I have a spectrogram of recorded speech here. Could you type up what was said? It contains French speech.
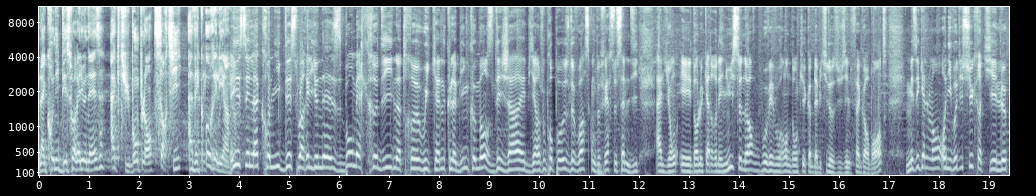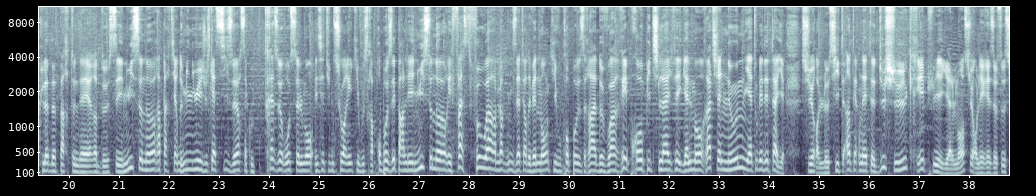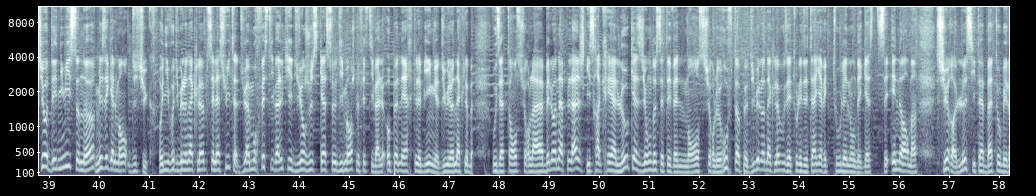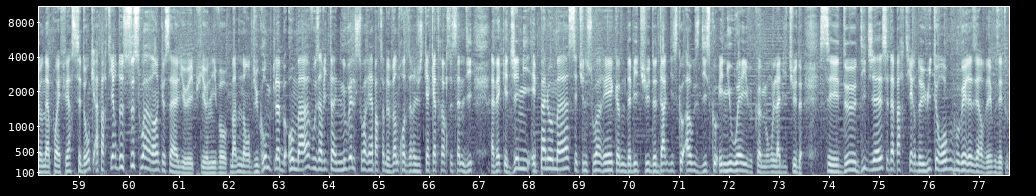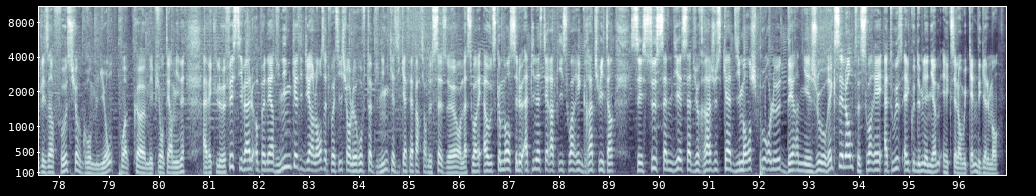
La chronique des soirées lyonnaises, actu, bon plan, sortie avec Aurélien. Et c'est la chronique des soirées lyonnaises. Bon mercredi, notre week-end clubbing commence déjà. Eh bien, je vous propose de voir ce qu'on peut faire ce samedi à Lyon. Et dans le cadre des nuits sonores, vous pouvez vous rendre donc comme d'habitude aux usines Fagor-Brandt. Mais également au niveau du sucre, qui est le club partenaire de ces nuits sonores à partir de minuit jusqu'à 6h. Ça coûte 13 euros seulement. Et c'est une soirée qui vous sera proposée par les nuits sonores et Fast Forward, l'organisateur d'événements qui vous proposera de voir Repro Pitch Life et également Ratchet Noon. Il y a tous les détails sur le site internet du sucre et puis également sur les réseaux sociaux des nuits sonores, mais également du sucre. Au niveau du Bellona Club, c'est la suite du Amour Festival qui dure jusqu'à ce dimanche. Le festival Open Air Clubbing du Bellona Club vous attend sur la Bellona Plage qui sera créée à l'occasion de cet événement. Sur le rooftop du Bellona Club, vous avez tous les détails avec tous les noms des guests. C'est énorme. Hein. Sur le site bateaubellona.fr, c'est donc à partir de de ce soir hein, que ça a lieu. Et puis au niveau maintenant du Groom Club Oma, vous invite à une nouvelle soirée à partir de 23h jusqu'à 4h ce samedi avec Jamie et Paloma. C'est une soirée comme d'habitude Dark Disco House, Disco et New Wave comme on l'habitude. C'est de DJ, c'est à partir de 8 euros que vous pouvez réserver. Vous avez toutes les infos sur groomlyon.com. Et puis on termine avec le festival open air du Ninkasi Gerland, cette fois-ci sur le rooftop du Ninkasi Café à partir de 16h. La soirée house commence, c'est le Happiness Therapy, soirée gratuite. Hein. Ce samedi et ça durera jusqu'à dimanche pour le dernier jour. Excellente soirée à tous, elle écoute de Millennium et excellent week-end également.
